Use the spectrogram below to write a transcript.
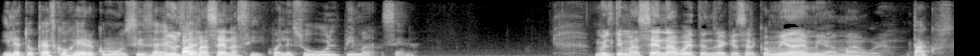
y le toca escoger como sí, Mi última cena. Sí, ¿cuál es su última cena? Mi última cena, güey, tendría que ser comida de mi mamá, güey. Tacos.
